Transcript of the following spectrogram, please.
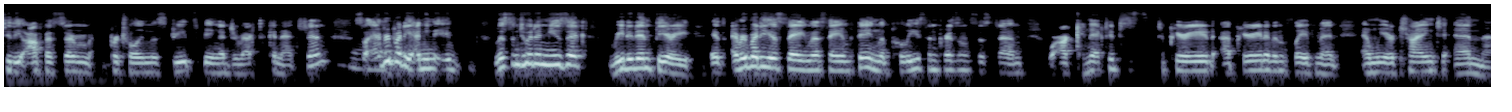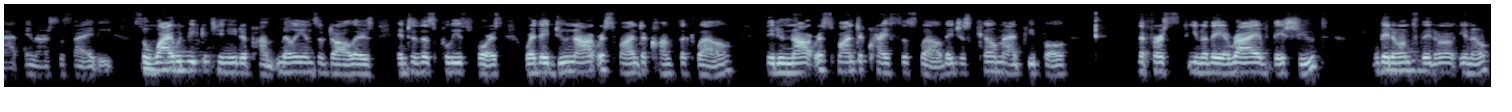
to the officer patrolling the streets being a direct connection. Yeah. So everybody, I mean, if, listen to it in music, read it in theory. It's everybody is saying the same thing. The police and prison system are connected to to period a period of enslavement and we are trying to end that in our society so mm-hmm. why would we mm-hmm. continue to pump millions of dollars into this police force where they do not respond to conflict well they do not respond to crisis well they just kill mad people the first you know they arrive they shoot they don't mm-hmm. they don't you know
